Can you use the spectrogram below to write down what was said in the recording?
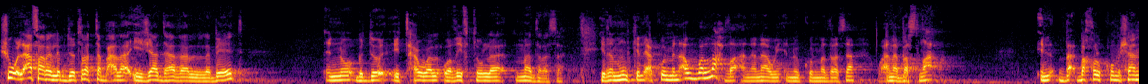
شو الأثر اللي بده يترتب على إيجاد هذا البيت؟ إنه بده يتحول وظيفته لمدرسة. اذا ممكن أكون من أول لحظة أنا ناوي إنه يكون مدرسة وأنا بصنع. بخلقه مشان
